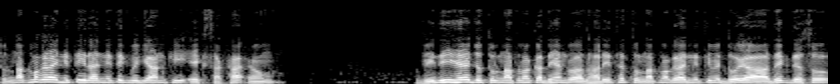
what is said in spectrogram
तुलनात्मक राजनीति, राजनीतिक विज्ञान की एक शाखा एवं विधि है जो तुलनात्मक अध्ययन पर आधारित है। तुलनात्मक राजनीति में दो या अधिक देशों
